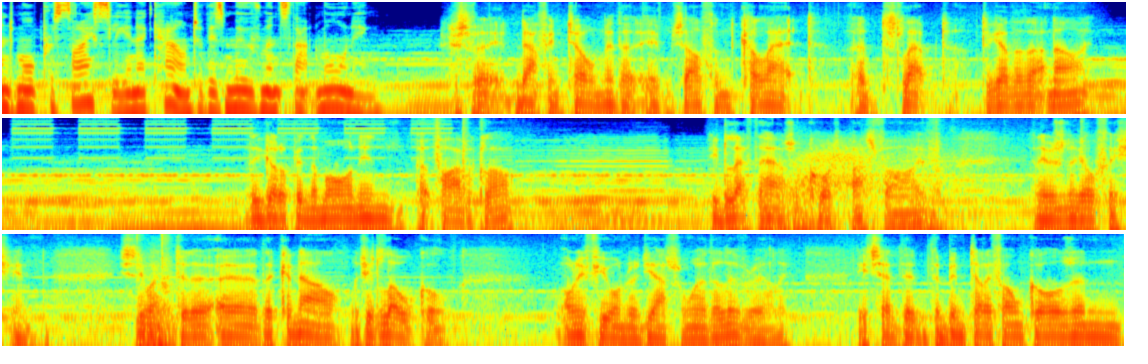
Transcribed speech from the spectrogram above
and more precisely an account of his movements that morning. Christopher Daffin told me that himself and Colette had slept together that night. They got up in the morning at five o'clock. He'd left the house at quarter past five and he was going to go fishing. He said he went to the, uh, the canal, which is local, only a few hundred yards from where they live, really. He said that there'd been telephone calls and,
